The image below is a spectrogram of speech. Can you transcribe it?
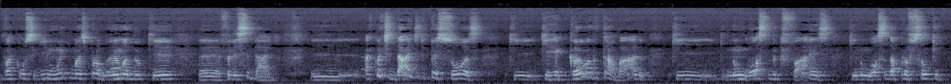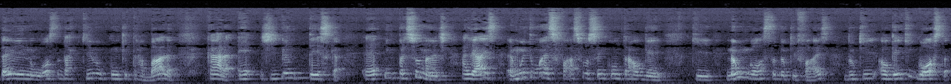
vai conseguir muito mais problema do que é, felicidade. E a quantidade de pessoas que, que reclama do trabalho, que não gosta do que faz, que não gosta da profissão que tem, não gosta daquilo com que trabalha, cara, é gigantesca é impressionante. Aliás, é muito mais fácil você encontrar alguém que não gosta do que faz do que alguém que gosta.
